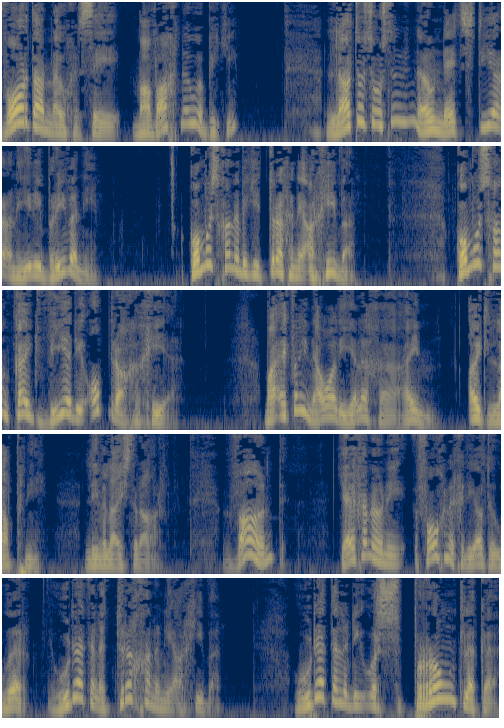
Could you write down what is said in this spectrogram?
word daar nou gesê, maar wag nou 'n bietjie. Laat ons ons nou net steur aan hierdie briewe nie. Kom ons gaan 'n bietjie terug in die argiewe. Kom ons gaan kyk wie die opdrag gegee. Maar ek wil nie nou al die hele geheim uitlap nie liewe luisteraar. Want jy gaan nou in die volgende gedeelte hoor hoe dat hulle teruggaan in die argiewe. Hoe dat hulle die oorspronklike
